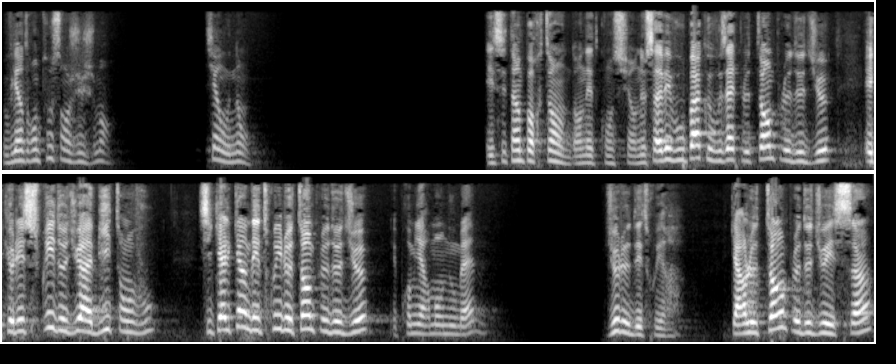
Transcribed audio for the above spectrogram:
Nous viendrons tous en jugement, tiens ou non. Et c'est important d'en être conscient. Ne savez-vous pas que vous êtes le temple de Dieu et que l'Esprit de Dieu habite en vous? Si quelqu'un détruit le temple de Dieu, et premièrement nous-mêmes, Dieu le détruira. Car le temple de Dieu est saint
